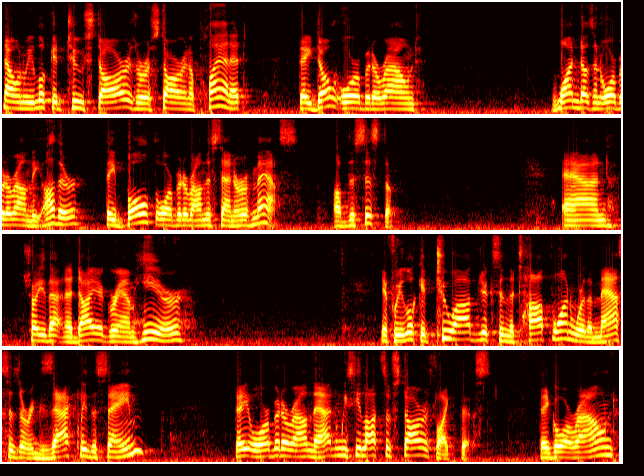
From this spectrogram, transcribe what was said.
Now, when we look at two stars or a star and a planet, they don't orbit around, one doesn't orbit around the other, they both orbit around the center of mass of the system. And I'll show you that in a diagram here. If we look at two objects in the top one where the masses are exactly the same, they orbit around that, and we see lots of stars like this. They go around.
